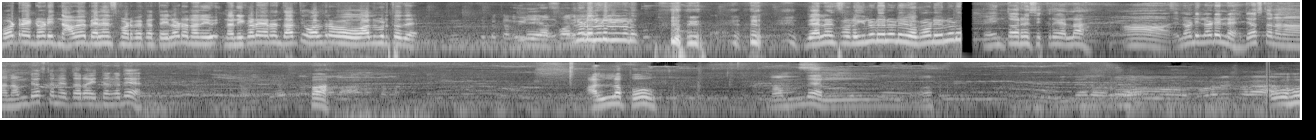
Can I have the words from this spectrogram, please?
ಬೋಟ್ ರೈಡ್ ನೋಡಿದ್ ನಾವೇ ಬ್ಯಾಲೆನ್ಸ್ ಮಾಡ್ಬೇಕಂತ. ಇಲ್ಲ ನೋಡು ನಾನು ನಾನು ಈ ಕಡೆ ಏನಂತ ದಾತಿ ಹೊಲ್ದ್ರೆ ವಾಲ್ ಬಿಡ್ತದೆ ನೋಡು ನೋಡು ನೋಡು ಬ್ಯಾಲೆನ್ಸ್ ನೋಡು ಇಲ್ಲಿ ನೋಡಿ ನೋಡು ಇವಾಗ ನೋಡಿ ಇಲ್ಲಿ ನೋಡು ಇಂಥವ್ರೆ ಸಿಕ್ಕ್ರಿ ಅಲ್ಲ ಹಾ ನೋಡಿ ನೋಡಿ ಇಲ್ಲೇ. ದೇವಸ್ಥಾನ ನಮ್ಮ ದೇವಸ್ಥಾನ ತರ ಇದ್ದಂಗೆ ಅದೇ. ಪಾ ಅಲ್ಲಪ್ಪೋ. ನಮ್ದೇ ಅಲ್ಲ ಓಹೋ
